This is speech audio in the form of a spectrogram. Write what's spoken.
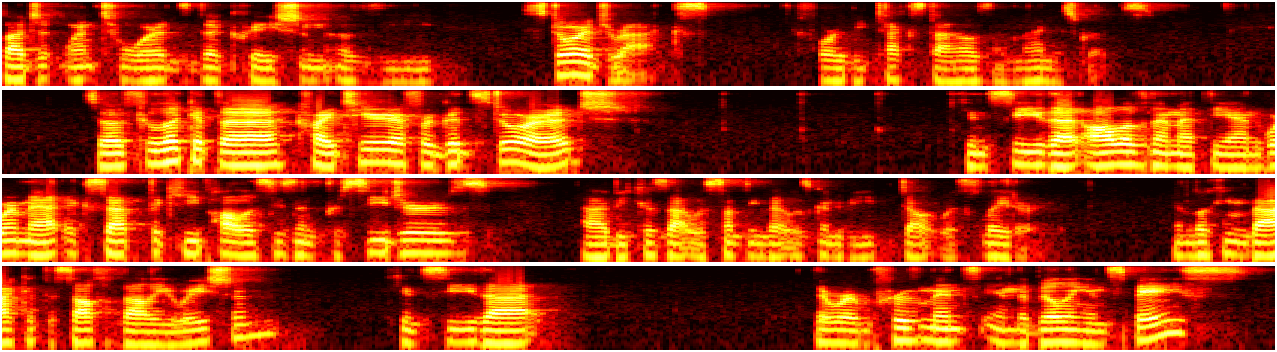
budget went towards the creation of the storage racks for the textiles and manuscripts. So if you look at the criteria for good storage, you can see that all of them at the end were met except the key policies and procedures uh, because that was something that was going to be dealt with later. And looking back at the self-evaluation, you can see that there were improvements in the building and space,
